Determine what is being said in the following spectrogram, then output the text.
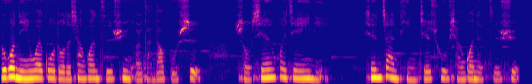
如果你因为过多的相关资讯而感到不适，首先会建议你先暂停接触相关的资讯，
